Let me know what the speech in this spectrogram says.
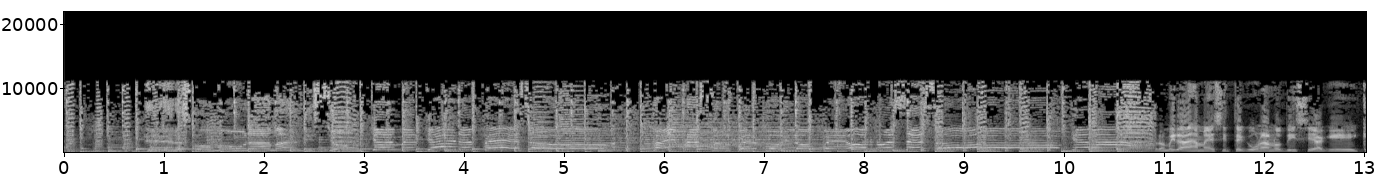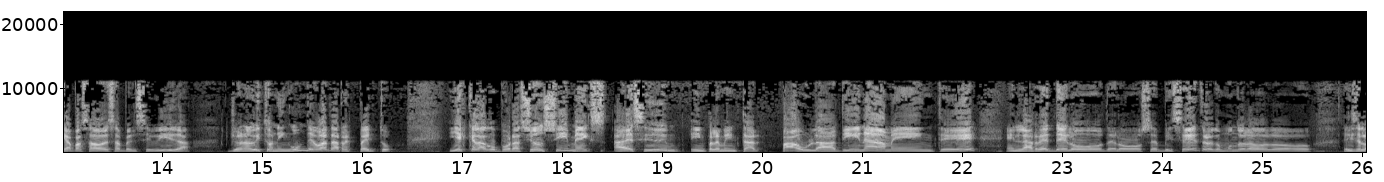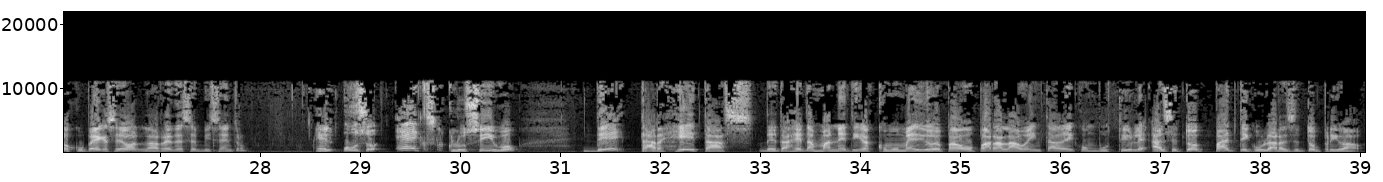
Mira, déjame decirte que una noticia que, que ha pasado desapercibida, yo no he visto ningún debate al respecto, y es que la corporación Cimex ha decidido im- implementar paulatinamente en la red de, los de los servicentros, todo el mundo lo, dice los cupés, que sé yo, la red de servicentros, el uso exclusivo de tarjetas, de tarjetas magnéticas como medio de pago para la venta de combustible al sector particular, al sector privado.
